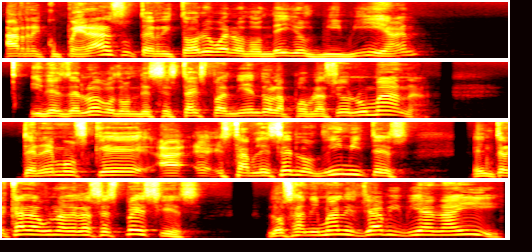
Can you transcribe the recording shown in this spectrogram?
a recuperar su territorio, bueno, donde ellos vivían y desde luego donde se está expandiendo la población humana. Tenemos que eh, establecer los límites entre cada una de las especies. Los animales ya vivían ahí.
